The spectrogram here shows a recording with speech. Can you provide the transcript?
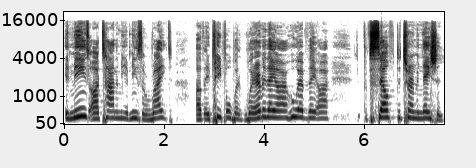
it means autonomy, it means the right of a people, whatever they are, whoever they are, self-determination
